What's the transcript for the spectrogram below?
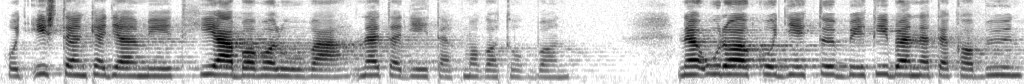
hogy Isten kegyelmét hiába valóvá ne tegyétek magatokban. Ne uralkodjék többé ti bennetek a bűn,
